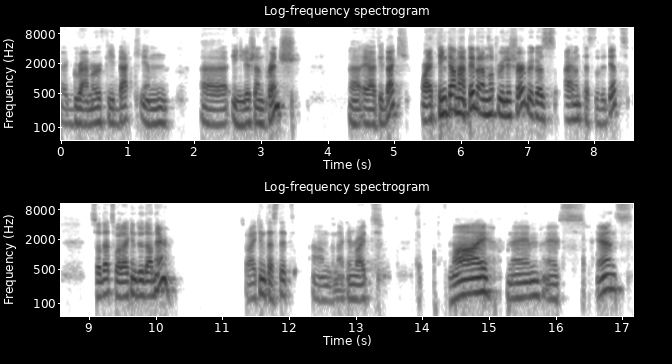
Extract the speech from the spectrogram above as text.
uh, grammar feedback in uh, English and French uh, AI feedback. Or I think I'm happy, but I'm not really sure because I haven't tested it yet. So that's what I can do down here. So I can test it and then I can write my name is Jens.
